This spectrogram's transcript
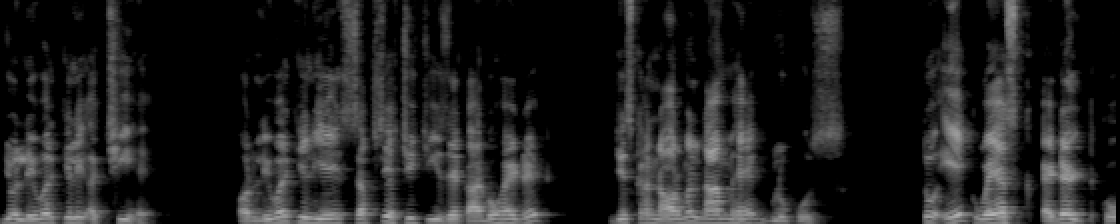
जो लिवर के लिए अच्छी है। और लिवर के लिए सबसे अच्छी चीज़ है कार्बोहाइड्रेट, जिसका नॉर्मल नाम है ग्लूकोज। तो एक वयस्क एडल्ट को,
